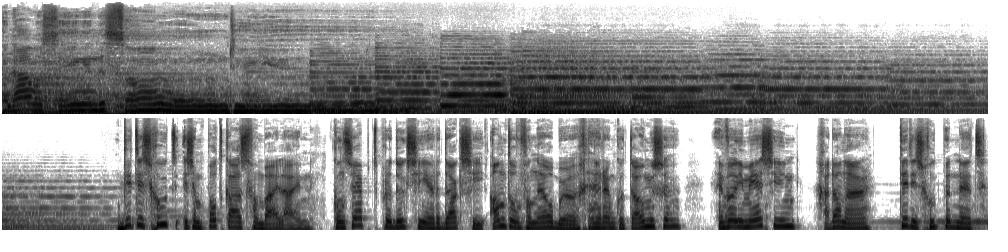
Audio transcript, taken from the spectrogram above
and I was singing this song to you. Dit is Goed is een podcast van Byline. Concept, productie en redactie Anton van Elburg en Remco Thomussen. En wil je meer zien? Ga dan naar ditisgoed.net.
